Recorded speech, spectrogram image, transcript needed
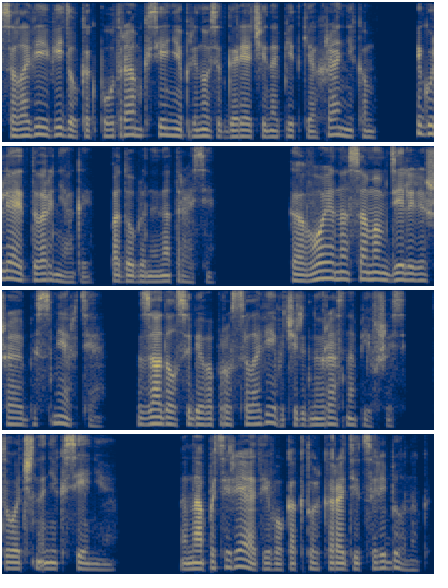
Соловей видел, как по утрам Ксения приносит горячие напитки охранникам и гуляет дворнягой, подобранной на трассе. «Кого я на самом деле лишаю бессмертия?» — задал себе вопрос Соловей в очередной раз напившись. «Точно не Ксению. Она потеряет его, как только родится ребенок.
